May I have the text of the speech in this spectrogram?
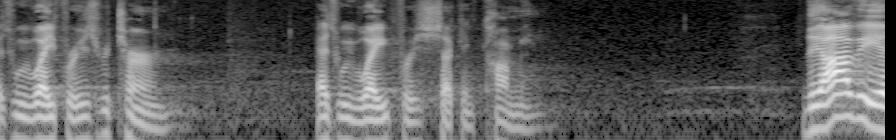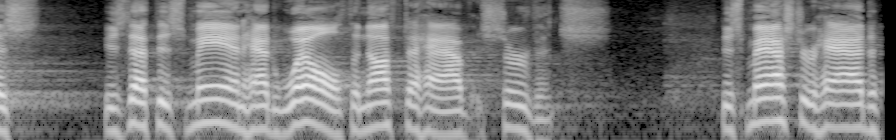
as we wait for his return, as we wait for his second coming. The obvious is that this man had wealth enough to have servants. This master had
